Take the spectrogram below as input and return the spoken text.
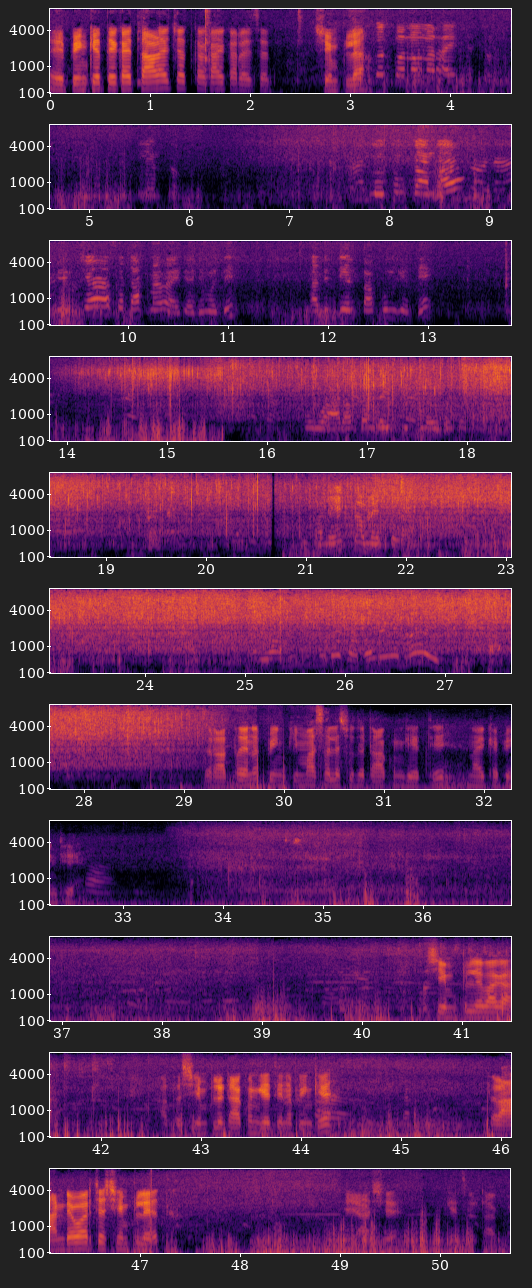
ए पिंके ते काय ताळायच्यात का काय करायच्यात? शिंपल्या? बनवणार आहे त्याचं लसूण कांदा मिरच्या असं टाकणार आहे त्याच्यामध्ये. आधी तेल टाकून घेते. वारा पण लई चिपलं आणि एक टोमॅटो. तर आता आहे ना पिंकी मसाले सुद्धा टाकून घेते. नाही का पिंकी? शिंपले बघा. आता शिंपले टाकून घेते ना पिंके. तर अंड्यावरच्या शिंपले आहेत हे असे घेचल टाकून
